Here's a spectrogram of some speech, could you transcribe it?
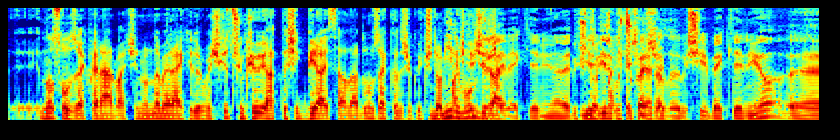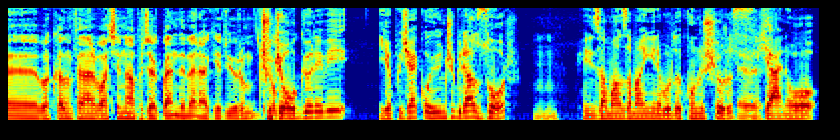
e, nasıl olacak Fenerbahçe'nin onu da merak ediyorum açıkçası. Çünkü yaklaşık bir ay sahalardan uzak kalacak. 3-4 Minimum maç bir ay bekleniyor. Evet. 1-1,5 ay aralığı bir şey bekleniyor. Ee, bakalım Fenerbahçe ne yapacak ben de merak ediyorum. Çünkü Çok... o görevi yapacak oyuncu biraz zor. Hı-hı. Zaman zaman yine burada konuşuyoruz. Evet. Yani o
